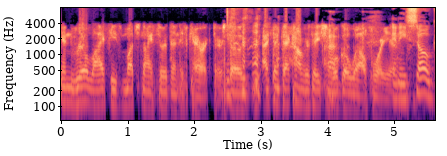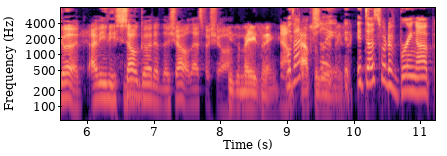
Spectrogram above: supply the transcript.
in real life he's much nicer than his character. So I think that conversation will go well for you. And he's so good. I mean, he's so good at the show. That's for sure. he's amazing. Yeah. Well, that Absolutely actually amazing. it, it does sort of bring up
